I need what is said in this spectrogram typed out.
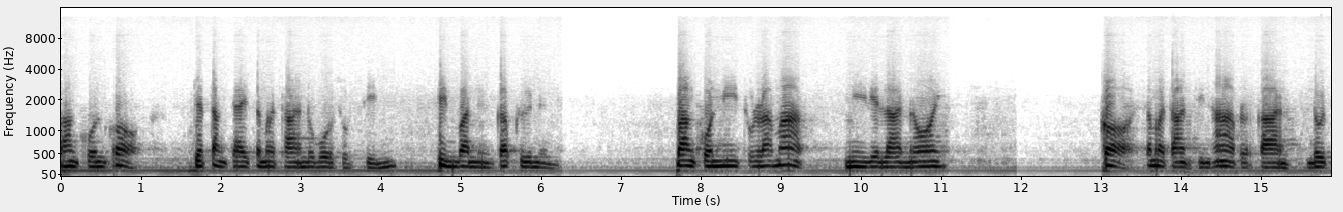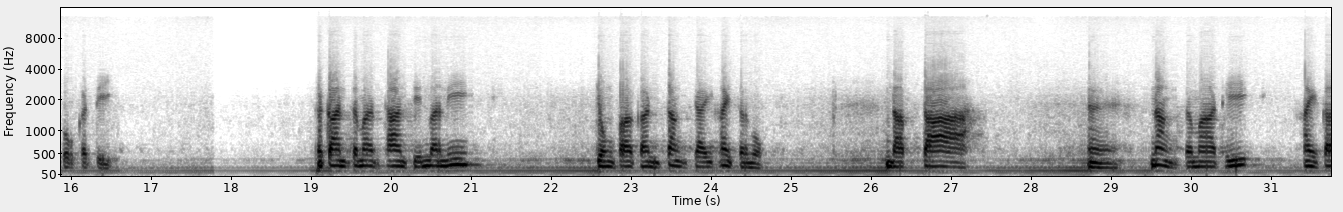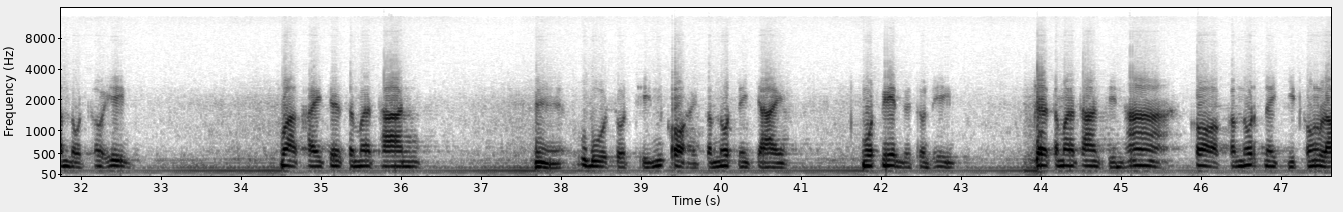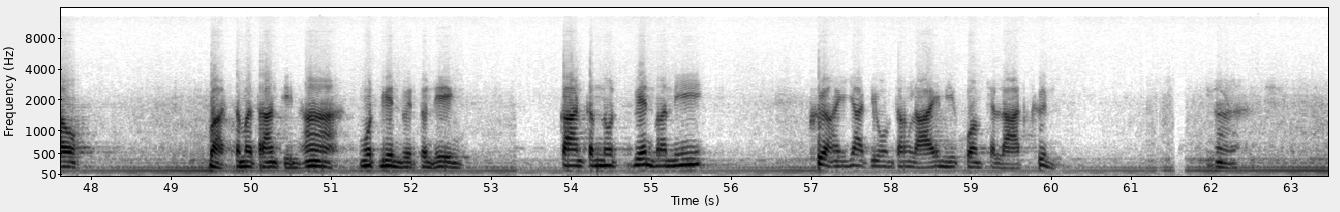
บางคนก็จะตั้งใจสมทานอุโบสถศีลสิ้นวันหนึ่งกับคืนหนึ่ง บางคนมีธุระมาก มีเวลาน้อย ก็สมทานศีลห้าประการโดยปกติการสมาทานศีลวันนี้ จงพากันตั้งใจให้สงบ ดับตา นั่งสมาธิให้กำหนดเอาเอง ว่าใครจะสมาทานอุโบสถศีลก็ให้กำหนดในใจ งดเว้นโดยตนเอง จะสมาทานศีลห้าก็กำหนดในจิตของเราว่าสมทานศีลห้างดเว้นโดยตนเอง การกำหนดเว้นวันนี้ เพื่อให้ญาติโยมทั้งหลายมีความฉลาดขึ้น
